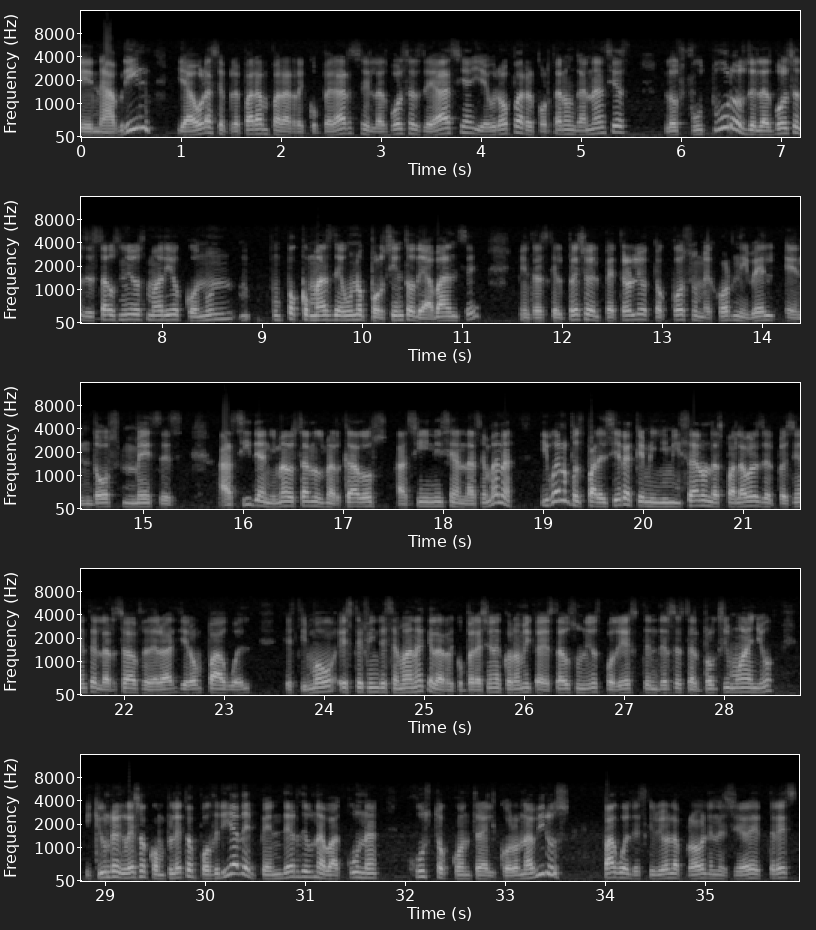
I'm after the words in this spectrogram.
en abril y ahora se preparan para recuperarse. Las bolsas de Asia y Europa reportaron ganancias. Los futuros de las bolsas de Estados Unidos, Mario, con un, un poco más de 1% de avance, mientras que el precio del petróleo tocó su mejor nivel en dos meses. Así de animados están los mercados, así inician la semana. Y bueno, pues pareciera que minimizaron las palabras del presidente de la Reserva Federal, Jerome Powell, que estimó este fin de semana que la recuperación económica de Estados Unidos podría extenderse hasta el próximo año y que un regreso completo podría depender de una vacuna justo contra el coronavirus. Powell describió la probable necesidad de tres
